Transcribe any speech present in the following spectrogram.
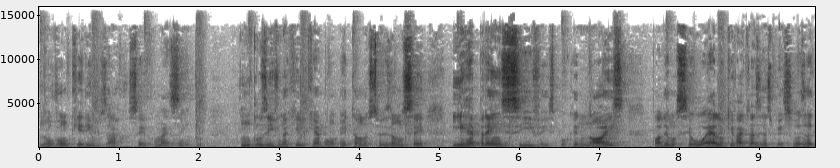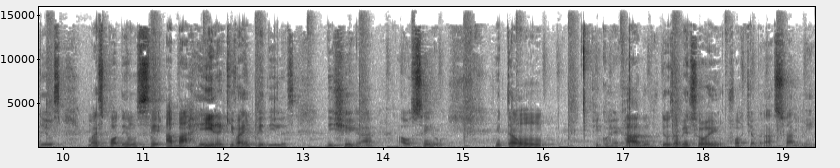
não vão querer usar você como exemplo inclusive naquilo que é bom. Então nós precisamos ser irrepreensíveis, porque nós podemos ser o elo que vai trazer as pessoas a Deus, mas podemos ser a barreira que vai impedi-las de chegar ao Senhor. Então, fica o recado, Deus abençoe, um forte abraço, amém.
